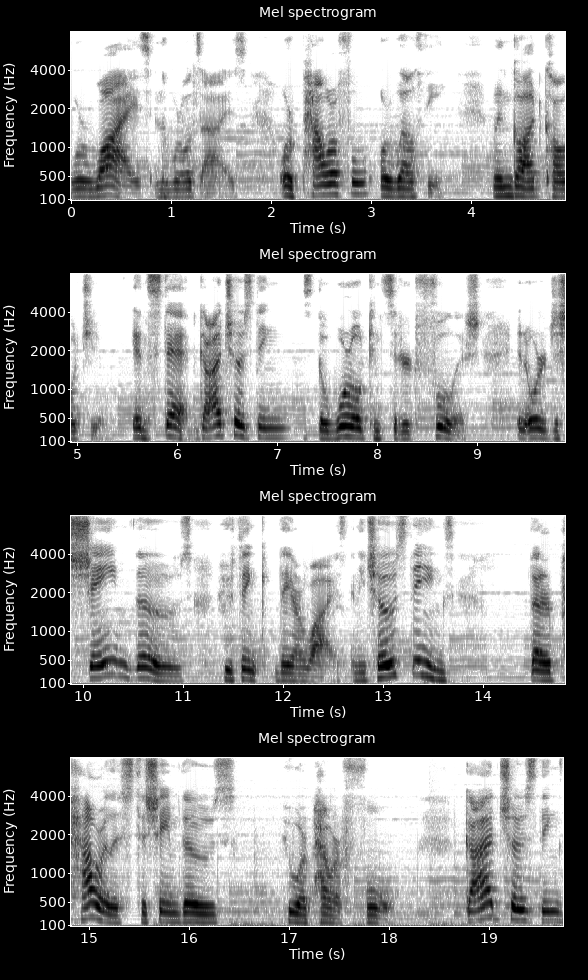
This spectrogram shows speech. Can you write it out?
were wise in the world's eyes, or powerful or wealthy, when God called you. Instead, God chose things the world considered foolish in order to shame those who think they are wise. And He chose things that are powerless to shame those who are powerful. God chose things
